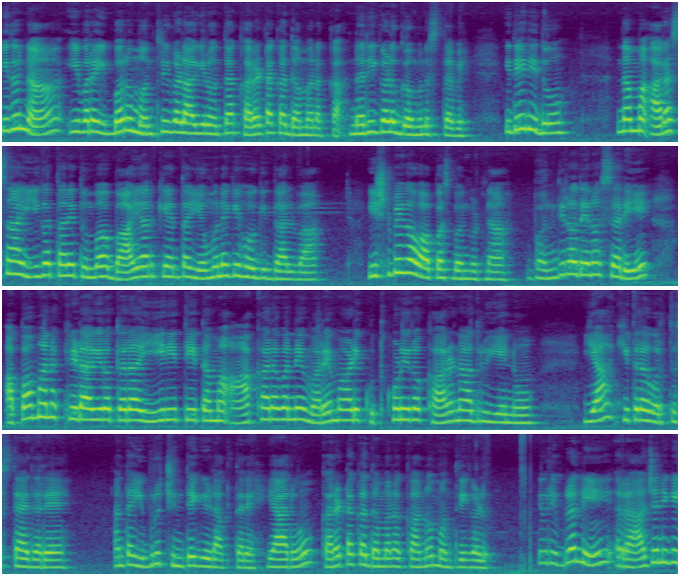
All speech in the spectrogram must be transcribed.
ಇದನ್ನು ಇವರ ಇಬ್ಬರು ಮಂತ್ರಿಗಳಾಗಿರುವಂಥ ಕರಟಕ ದಮನಕ, ನರಿಗಳು ಗಮನಿಸ್ತವೆ. ಇದೇನಿದು? ನಮ್ಮ ಅರಸ ಈಗ ತಾನೇ ತುಂಬ ಬಾಯಾರಿಕೆ ಅಂತ ಯಮುನೆಗೆ ಹೋಗಿದ್ದ ಅಲ್ವಾ ಇಷ್ಟು ಬೇಗ ವಾಪಸ್ ಬಂದ್ಬಿಟ್ನಾ? ಬಂದಿರೋದೇನೋ ಸರಿ, ಅಪಮಾನಕ್ಕೀಡಾಗಿರೋ ಥರ ಈ ರೀತಿ ತಮ್ಮ ಆಕಾರವನ್ನೇ ಮರೆ ಮಾಡಿ ಕುತ್ಕೊಂಡಿರೋ ಕಾರಣ ಆದರೂ ಏನು? ಯಾಕೆ ಈ ಥರ ವರ್ತಿಸ್ತಾ ಇದ್ದಾರೆ ಅಂತ ಇಬ್ಬರು ಚಿಂತೆಗೀಡಾಗ್ತಾರೆ. ಯಾರು? ಕರಟಕ ದಮನಕ ಅನ್ನೋ ಮಂತ್ರಿಗಳು. ಇವರಿಬ್ಬರಲ್ಲಿ ರಾಜನಿಗೆ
